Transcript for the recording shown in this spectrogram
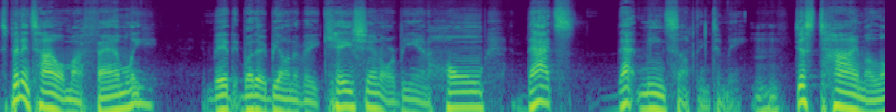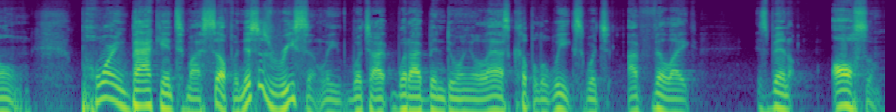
spending time with my family, whether it be on a vacation or being home, that's that means something to me. Mm-hmm. Just time alone, pouring back into myself, and this is recently, which I what I've been doing in the last couple of weeks, which I feel like it's been awesome.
